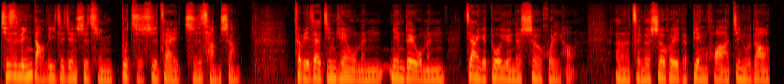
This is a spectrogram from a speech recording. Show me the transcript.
其实，领导力这件事情不只是在职场上，特别在今天我们面对我们这样一个多元的社会，哈，呃，整个社会的变化进入到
